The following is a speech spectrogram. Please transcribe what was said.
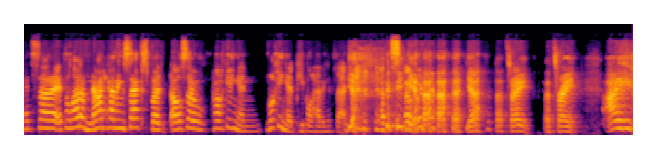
it's uh it's a lot of not having sex, but also talking and looking at people having sex. Yeah, yeah. yeah, that's right. That's right. I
